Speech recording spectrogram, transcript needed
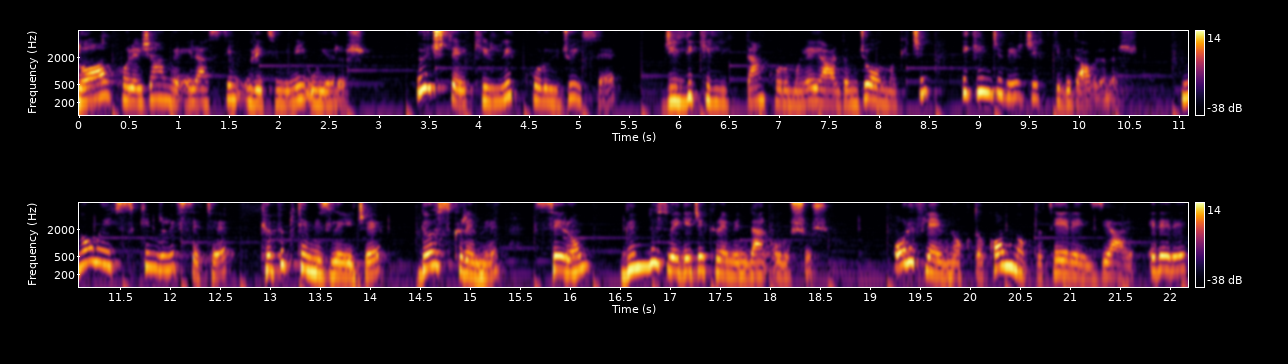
doğal kolajen ve elastin üretimini uyarır. 3D kirlilik koruyucu ise cildi kirlilikten korumaya yardımcı olmak için ikinci bir cilt gibi davranır. No Age Skin Relief seti köpük temizleyici, göz kremi, serum, gündüz ve gece kreminden oluşur. oriflame.com.tr'yi ziyaret ederek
